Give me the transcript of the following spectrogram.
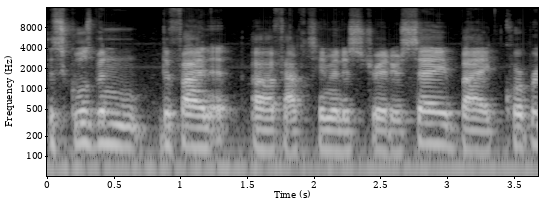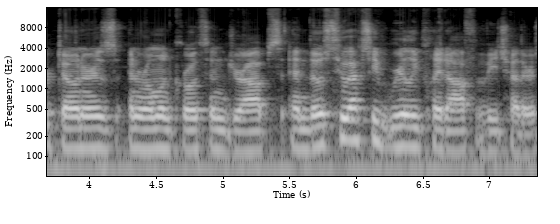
The school's been defined, uh, faculty administrators say, by corporate donors, enrollment growth and drops, and those two actually really played off of each other.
